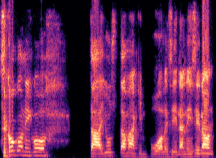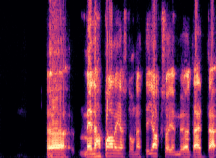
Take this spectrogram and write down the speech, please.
se koko niinku, tää, just tämäkin puoli siinä, niin siinä on, meillähän paljastuu näiden jaksojen myötä, että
